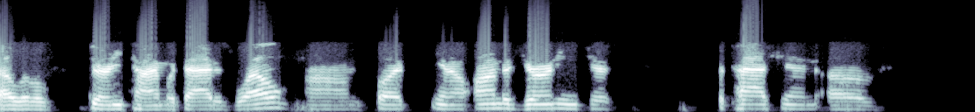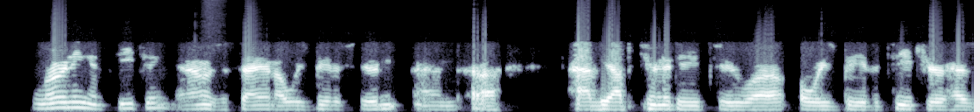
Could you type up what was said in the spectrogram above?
got a little dirty time with that as well. Um, but, you know, on the journey, just the passion of learning and teaching, you know, as a saying, always be the student and, uh, have the opportunity to, uh, always be the teacher has,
